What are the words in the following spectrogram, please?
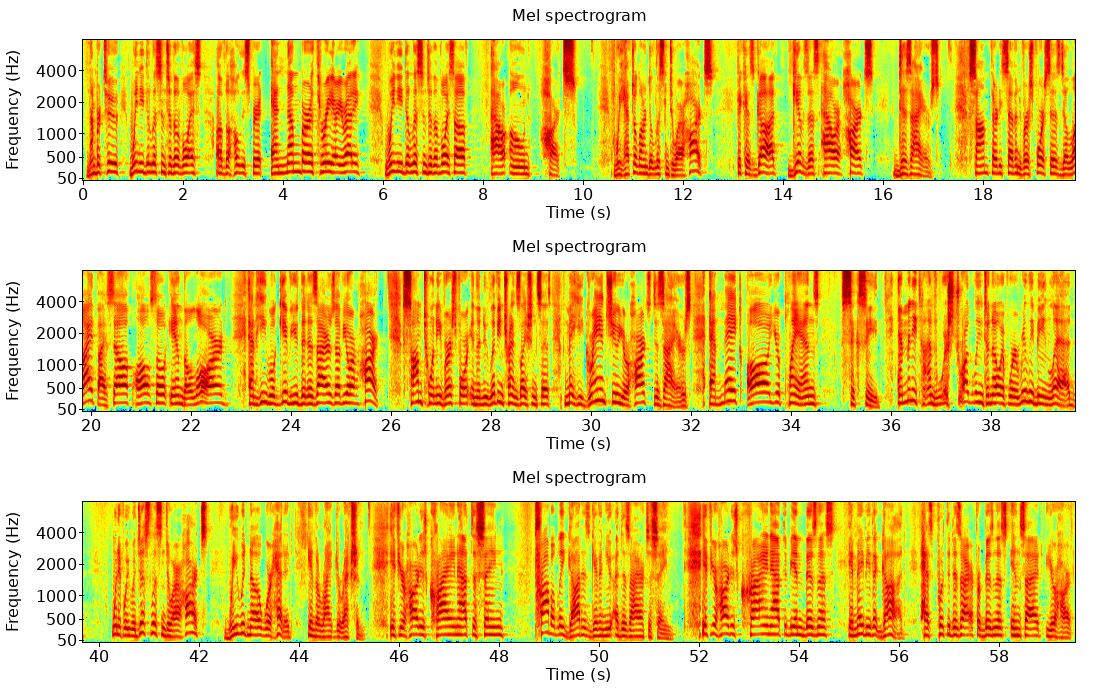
Number two, we need to listen to the voice of the Holy Spirit. And number three, are you ready? We need to listen to the voice of our own hearts. We have to learn to listen to our hearts because God gives us our heart's desires. Psalm 37, verse 4 says, Delight thyself also in the Lord, and he will give you the desires of your heart. Psalm 20, verse 4 in the New Living Translation says, May he grant you your heart's desires and make all your plans succeed. And many times we're struggling to know if we're really being led, when if we would just listen to our hearts, we would know we're headed in the right direction. If your heart is crying out to sing, probably God has given you a desire to sing. If your heart is crying out to be in business, it may be that God has put the desire for business inside your heart.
